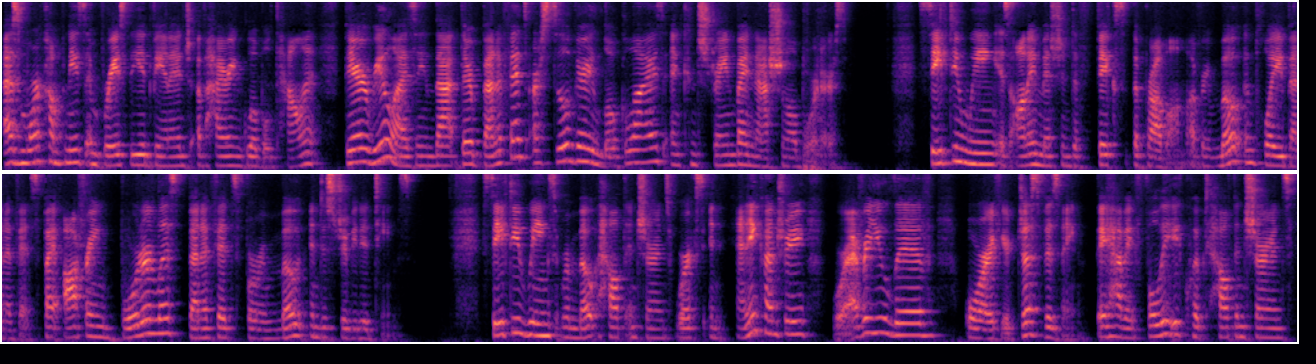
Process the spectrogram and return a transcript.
As more companies embrace the advantage of hiring global talent, they are realizing that their benefits are still very localized and constrained by national borders. Safety Wing is on a mission to fix the problem of remote employee benefits by offering borderless benefits for remote and distributed teams. Safety Wing's remote health insurance works in any country, wherever you live, or if you're just visiting. They have a fully equipped health insurance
